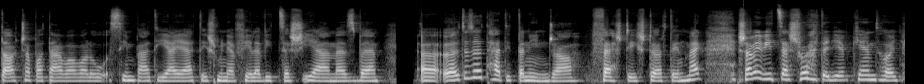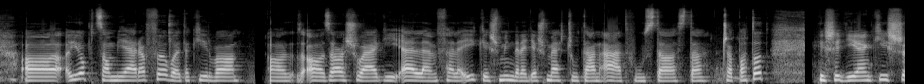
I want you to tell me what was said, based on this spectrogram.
a csapatával való szimpátiáját és mindenféle vicces jelmezbe öltözött, hát itt a ninja festés történt meg, és ami vicces volt egyébként, hogy a, a jobb combjára föl voltak írva az, az alsóági ellenfeleik, és minden egyes meccs után áthúzta azt a csapatot, és egy ilyen kis,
